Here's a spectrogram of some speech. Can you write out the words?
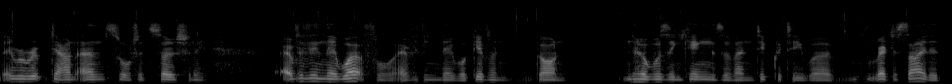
they were ripped down and sorted socially. Everything they worked for, everything they were given, gone. Nobles and kings of antiquity were regicided,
